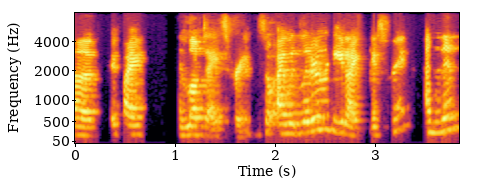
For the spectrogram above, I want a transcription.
of if I, I loved ice cream. So I would literally eat ice cream and then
